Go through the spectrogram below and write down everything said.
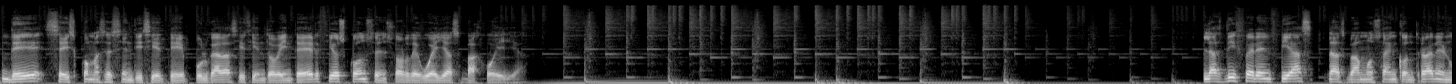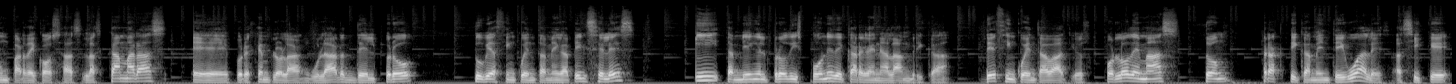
de 6,67 pulgadas y 120 Hz con sensor de huellas bajo ella. Las diferencias las vamos a encontrar en un par de cosas. Las cámaras, eh, por ejemplo la angular del Pro sube a 50 megapíxeles y también el Pro dispone de carga inalámbrica de 50 vatios. Por lo demás son prácticamente iguales, así que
